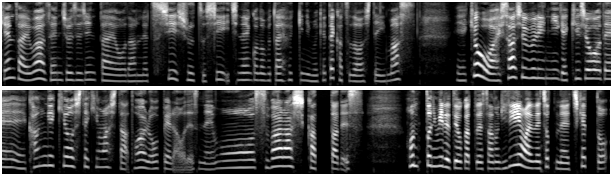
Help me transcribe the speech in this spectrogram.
現在は前十字靭帯を断裂し手術し1年後の舞台復帰に向けて活動しています。えー、今日は久しぶりに劇場で、えー、感激をしてきました。とあるオペラをですねもう素晴らしかったです。本当に見れてよかったです。あの、ギリギリまでね、ちょっとね、チケット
